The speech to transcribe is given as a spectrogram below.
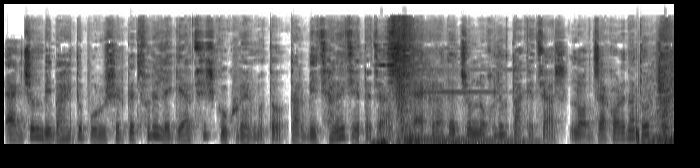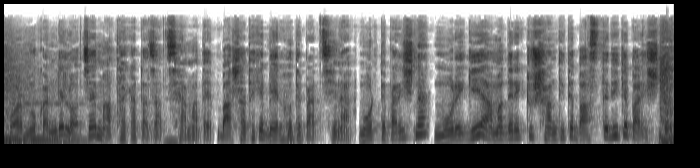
একজন বিবাহিত পুরুষের পেছনে লেগে আছিস কুকুরের মতো। তার বিছানায় যেতে চাস। এক রাতের জন্য হলেও তাকে চাস। লজ্জা করে না তোর? তোর কর্মকাণ্ডে লজ্জায় মাথা কাটা যাচ্ছে আমাদের। বাসা থেকে বের হতে পারছি না। মরতে পারিস না? মরে গিয়ে আমাদের একটু শান্তিতে বাঁচতে দিতে পারিস তো।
